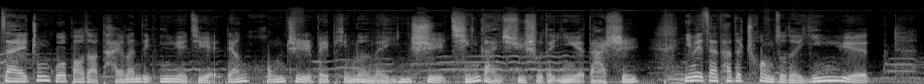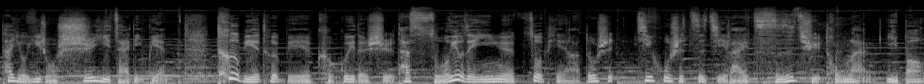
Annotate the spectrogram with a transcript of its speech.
在中国宝岛台湾的音乐界，梁鸿志被评论为是情感叙述的音乐大师，因为在他的创作的音乐，他有一种诗意在里边。特别特别可贵的是，他所有的音乐作品啊，都是几乎是自己来词曲同揽一包，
